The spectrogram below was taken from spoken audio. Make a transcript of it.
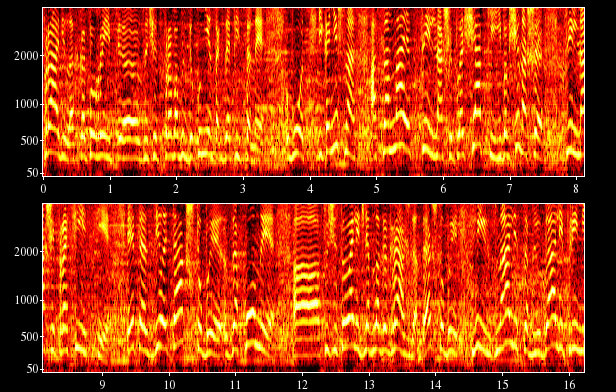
правилах, которые значит, в правовых документах записаны. Вот. И, конечно, основная цель нашей площадки и вообще наша цель нашей профессии – это сделать так, чтобы законы э, существовали для блага граждан, да, чтобы мы их знали, соблюдали, применяли,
